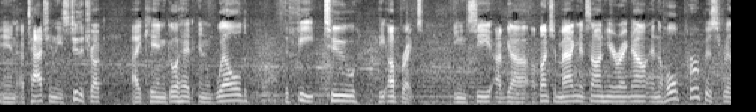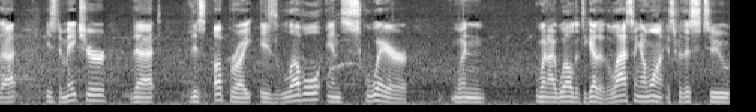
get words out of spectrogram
and attaching these to the truck, I can go ahead and weld the feet to the uprights. You can see I've got a bunch of magnets on here right now and the whole purpose for that is to make sure that this upright is level and square when when I weld it together. The last thing I want is for this to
